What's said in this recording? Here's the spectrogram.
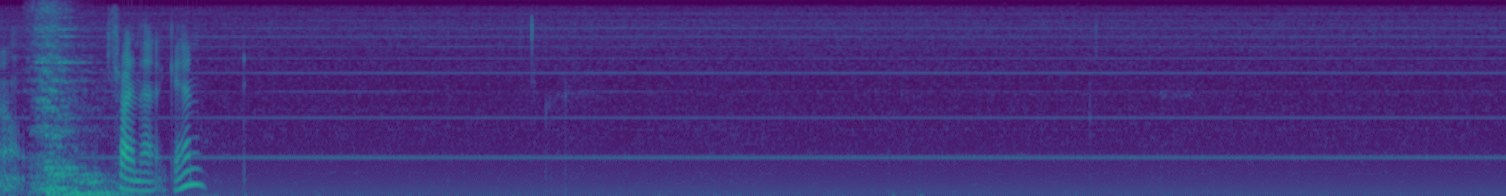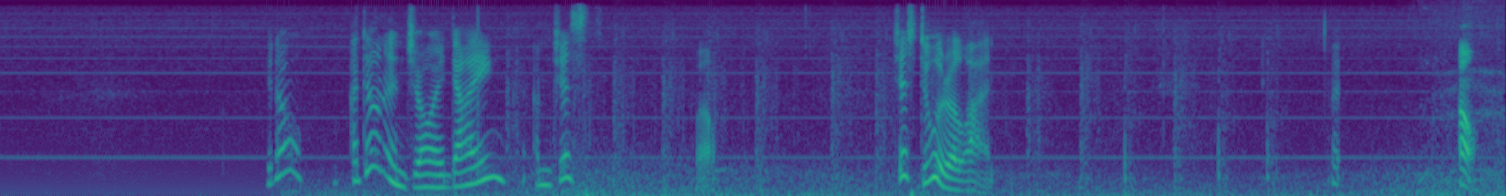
Oh, try that again. You know, I don't enjoy dying. I'm just, well, just do it a lot. But, oh.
